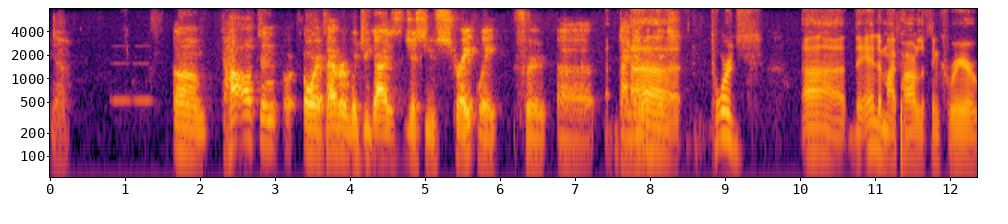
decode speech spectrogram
Yeah. Um, how often, or, or if ever, would you guys just use straight weight for uh, dynamic Uh, towards uh, the end of my powerlifting career,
